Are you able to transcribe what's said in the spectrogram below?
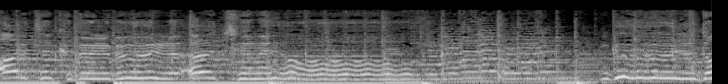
artık bülbül ötmüyor. Gül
